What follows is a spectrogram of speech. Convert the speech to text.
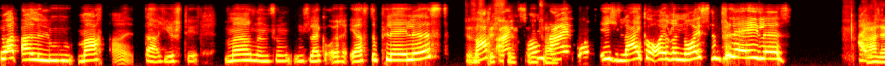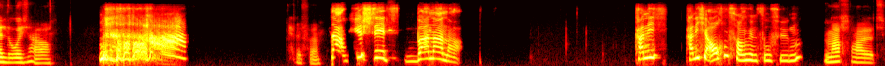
Hört alle Lu, macht ein, da hier steht, macht uns, uns like eure erste Playlist, Dieses macht einen Song unter. rein und ich like eure neueste Playlist. Halleluja. Hilfe. Hier steht's Banana. Kann ich, kann ich ja auch einen Song hinzufügen? Mach halt.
